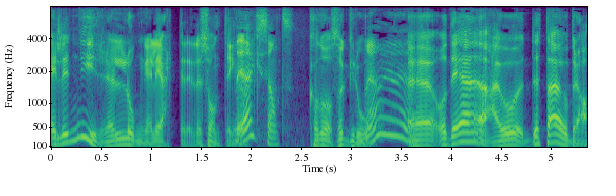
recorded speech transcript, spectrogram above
Eller nyrer eller lunge eller hjerter eller sånne ting. Det er ikke sant? Kan du også gro. Ja, ja, ja. Eh, og det er jo, dette er jo bra.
